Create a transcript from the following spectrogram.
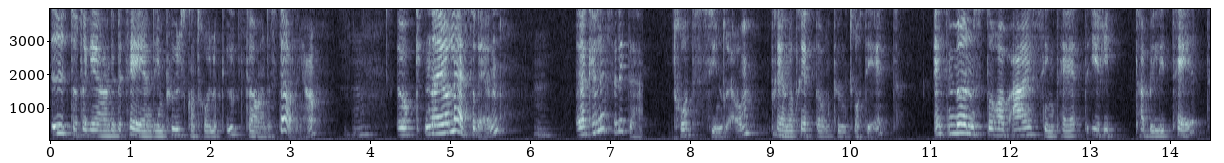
utåtagerande beteende, impulskontroll och uppförandestörningar. Mm. Och när jag läser den, Mm. jag kan läsa lite här. Trotssyndrom 313.81. Ett mönster av argsinthet, irritabilitet,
